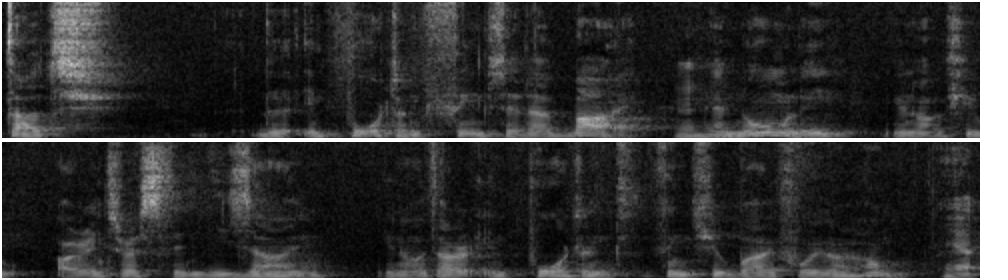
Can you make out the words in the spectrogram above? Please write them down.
touch the important things that I buy. Mhm. And normally, you know, if you are interested in design, you know, there are important things you buy for your home. yeah,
